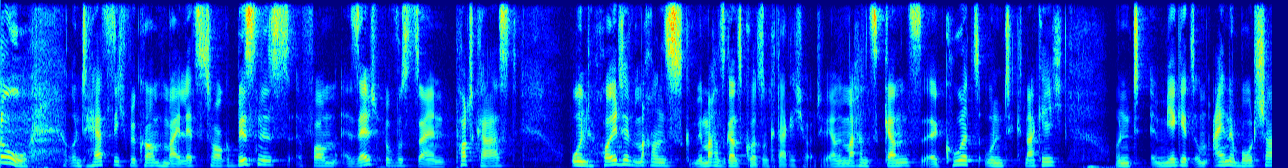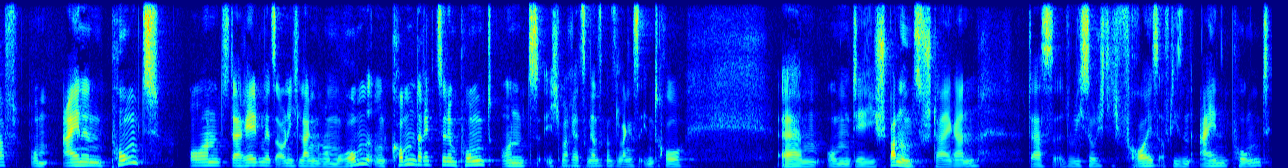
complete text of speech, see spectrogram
Hallo und herzlich willkommen bei Let's Talk Business vom Selbstbewusstsein Podcast. Und heute machen wir es ganz kurz und knackig heute. Wir machen es ganz äh, kurz und knackig. Und mir geht es um eine Botschaft, um einen Punkt. Und da reden wir jetzt auch nicht lange drum rum und kommen direkt zu dem Punkt. Und ich mache jetzt ein ganz, ganz langes Intro, ähm, um die Spannung zu steigern, dass du dich so richtig freust auf diesen einen Punkt,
